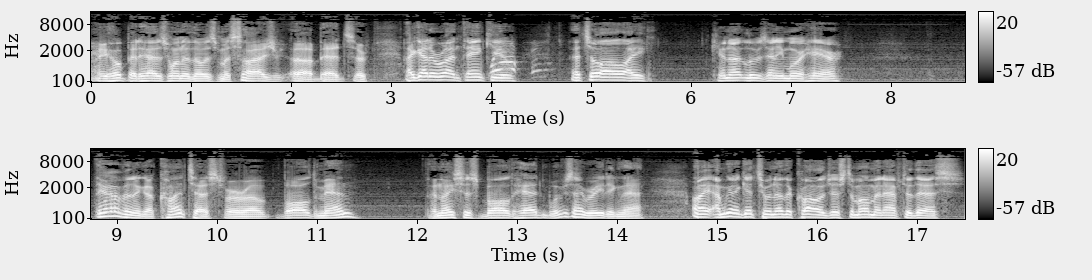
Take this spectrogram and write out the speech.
I hope it has one of those massage uh, beds. Or I got to run. Thank you. That's all. I cannot lose any more hair. They're having a contest for uh, bald men. The nicest bald head. Where was I reading that? All right, I'm going to get to another call in just a moment after this.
